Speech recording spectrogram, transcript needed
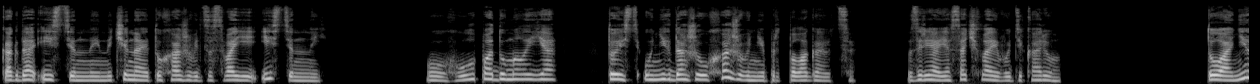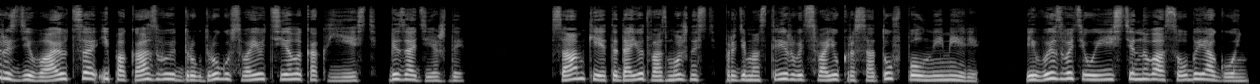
когда истинный начинает ухаживать за своей истинной. Ого, подумала я, то есть у них даже ухаживания предполагаются. Зря я сочла его дикарем. То они раздеваются и показывают друг другу свое тело как есть, без одежды. Самке это дает возможность продемонстрировать свою красоту в полной мере и вызвать у истинного особый огонь.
